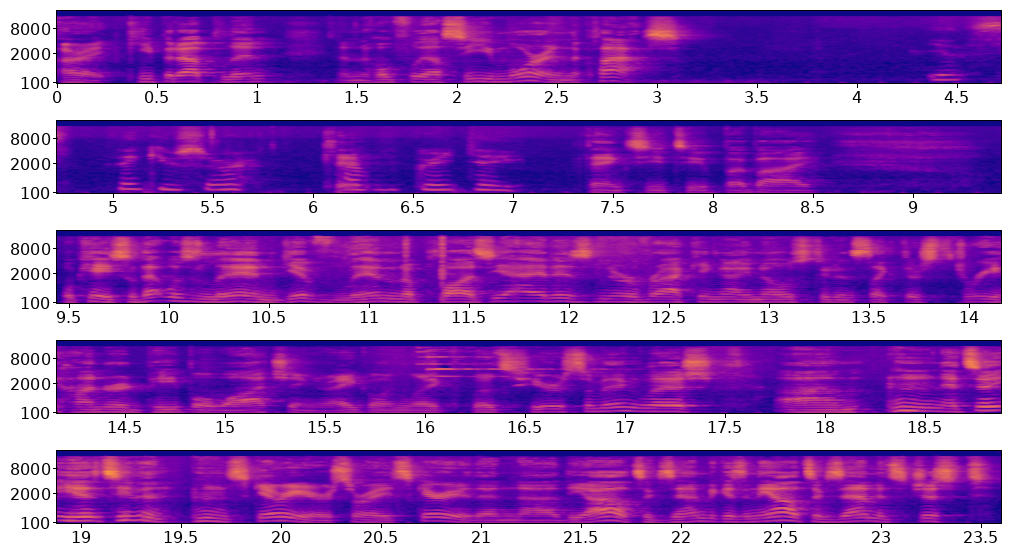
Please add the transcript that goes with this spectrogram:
All right, keep it up, Lynn, and hopefully I'll see you more in the class. Yes. Thank you, sir. Okay. Have a great day. Thanks, you too. Bye bye. Okay, so that was Lynn. Give Lynn an applause. Yeah, it is nerve wracking. I know students like there's 300 people watching, right? Going like, let's hear some English. Um, it's a, it's even scarier. Sorry, it's scarier than uh, the IELTS exam because in the IELTS exam it's just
